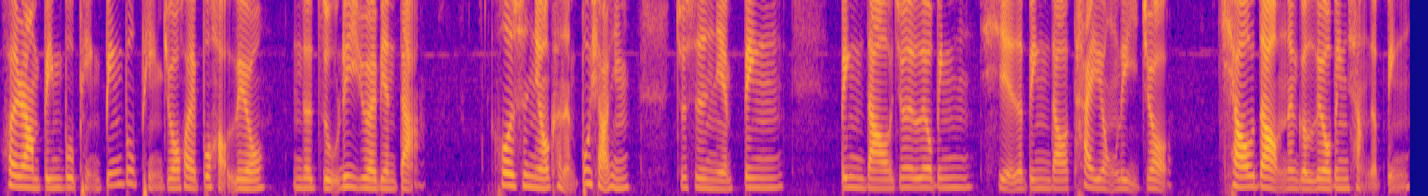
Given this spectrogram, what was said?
会让冰不平，冰不平就会不好溜，你的阻力就会变大，或者是你有可能不小心，就是你的冰冰刀，就是溜冰鞋的冰刀太用力，就敲到那个溜冰场的冰，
